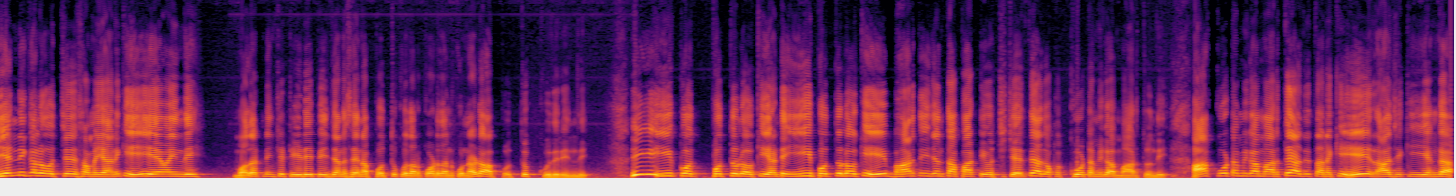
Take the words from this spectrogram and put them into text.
ఎన్నికలు వచ్చే సమయానికి ఏమైంది? మొదటి నుంచి టీడీపీ జనసేన పొత్తు కుదరకూడదనుకున్నాడు ఆ పొత్తు కుదిరింది. ఈ ఈ పొత్తులోకి అంటే ఈ పొత్తులోకి భారతీయ జనతా పార్టీ వచ్చి చేరితే అది ఒక కూటమిగా మారుతుంది. ఆ కూటమిగా మారితే అది తనకి రాజకీయంగా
